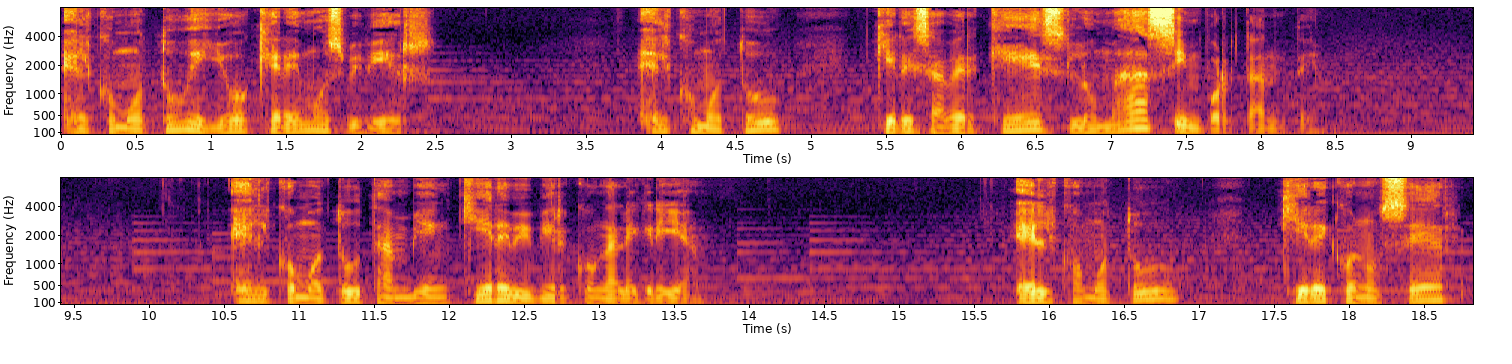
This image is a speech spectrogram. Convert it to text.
Él como tú y yo queremos vivir. Él como tú quiere saber qué es lo más importante. Él como tú también quiere vivir con alegría. Él como tú quiere conocer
